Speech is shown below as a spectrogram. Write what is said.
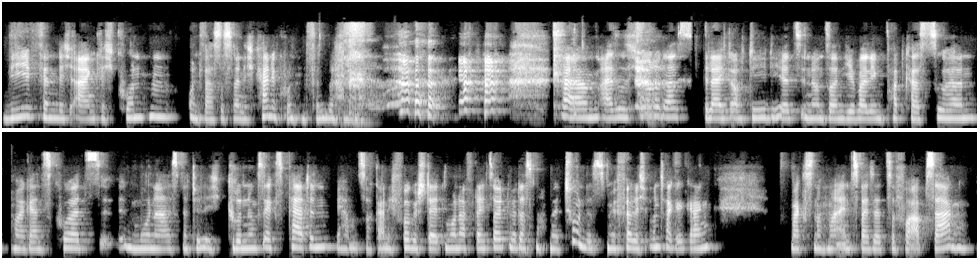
Wie finde ich eigentlich Kunden und was ist, wenn ich keine Kunden finde? ähm, also ich höre das vielleicht auch die, die jetzt in unseren jeweiligen Podcasts zuhören, mal ganz kurz. Mona ist natürlich Gründungsexpertin. Wir haben uns noch gar nicht vorgestellt. Mona, vielleicht sollten wir das noch mal tun. Das ist mir völlig untergegangen. Magst du noch mal ein, zwei Sätze vorab sagen?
